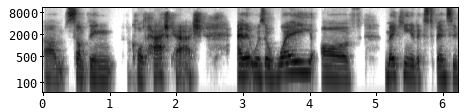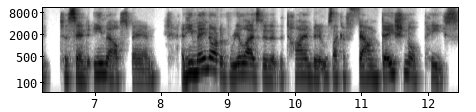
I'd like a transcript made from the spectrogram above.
um, something called Hashcash. And it was a way of making it expensive to send email spam. And he may not have realized it at the time, but it was like a foundational piece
